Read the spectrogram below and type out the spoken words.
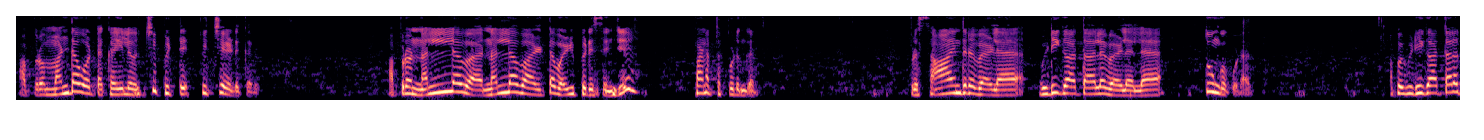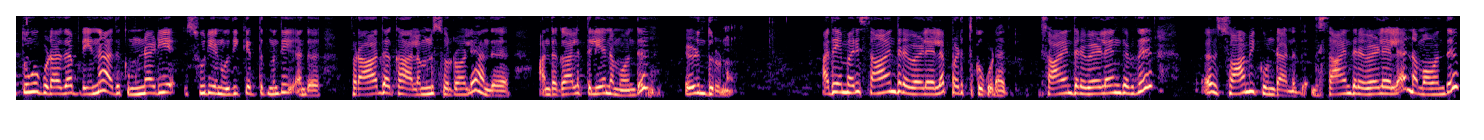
அப்புறம் மண்டை ஓட்டை கையில வச்சு பிட்டு பிச்சை எடுக்கிறது. அப்புறம் நல்ல வ- நல்ல வாழ்கிட்ட வழிப்பறி செஞ்சு பணத்தை பிடுங்கிறது. அப்புறம் சாயந்தர வேலை விடிகாத்தால வேலையில தூங்கக்கூடாது. அப்ப விடிகாத்தால தூங்கக்கூடாது அப்படின்னா அதுக்கு முன்னாடியே சூரியன் உதிக்கிறதுக்கு வந்து அந்த பிராத காலம்னு சொல்றோம் இல்லையா? அந்த அந்த காலத்திலேயே நம்ம வந்து எழுந்துடணும் அதே மாதிரி சாயந்தர வேலையில படுத்துக்க கூடாது சாயந்தர வேலைங்கிறது சுவாமிக்கு உண்டானது. இந்த சாயந்தர வேளையில நம்ம வந்து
